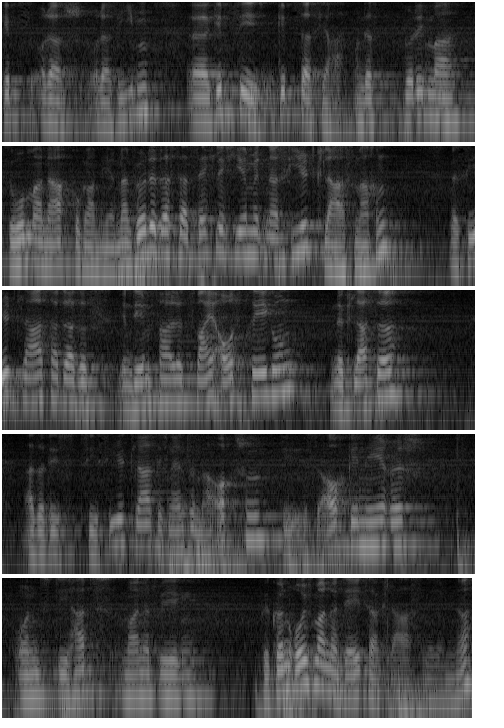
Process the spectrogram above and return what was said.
gibt's, oder, oder 7, äh, gibt es das ja. Und das würde ich mal so mal nachprogrammieren. Man würde das tatsächlich hier mit einer Sealed Class machen. Eine Sealed Class hat also in dem Fall zwei Ausprägungen. Eine Klasse, also die, die Sealed Class, ich nenne sie mal Option, die ist auch generisch und die hat meinetwegen, wir können ruhig mal eine Data Class nehmen. Ne?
